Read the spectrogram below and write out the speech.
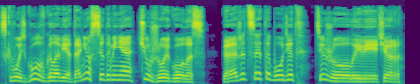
Сквозь гул в голове донесся до меня чужой голос. Кажется, это будет тяжелый вечер.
